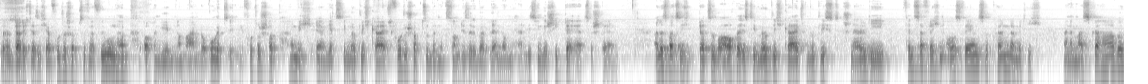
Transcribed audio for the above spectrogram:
äh, dadurch, dass ich ja Photoshop zur Verfügung habe, auch in jedem normalen Büro gibt es irgendwie Photoshop, habe ich äh, jetzt die Möglichkeit, Photoshop zu benutzen, um diese Überblendung ein bisschen geschickter herzustellen. Alles, was ich dazu brauche, ist die Möglichkeit, möglichst schnell die Fensterflächen auswählen zu können, damit ich eine Maske habe.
